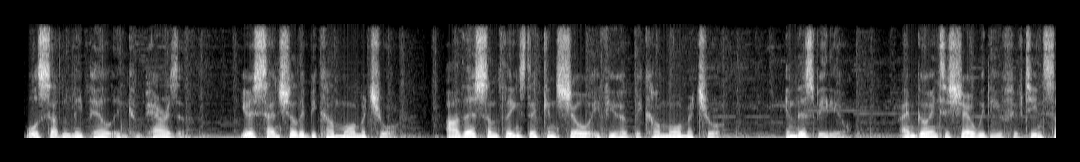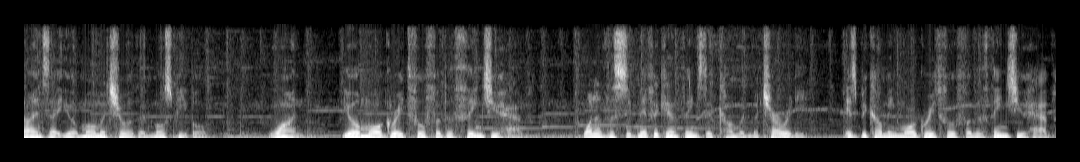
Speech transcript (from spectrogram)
will suddenly pale in comparison. You essentially become more mature. Are there some things that can show if you have become more mature? In this video, I'm going to share with you 15 signs that you are more mature than most people. 1. You are more grateful for the things you have. One of the significant things that come with maturity is becoming more grateful for the things you have.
